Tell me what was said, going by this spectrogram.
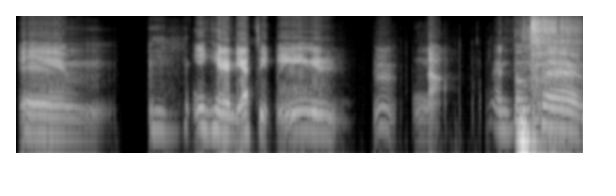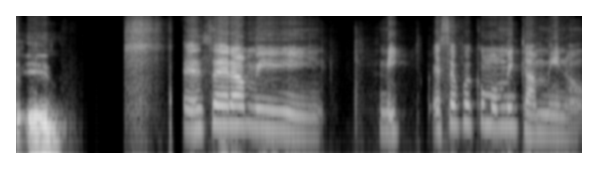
em, ingeniería civil, mm, no. Entonces, Sí, ese era mi, mi, ese fue como mi camino.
